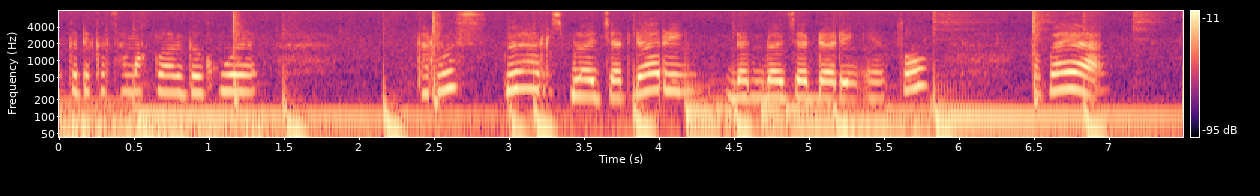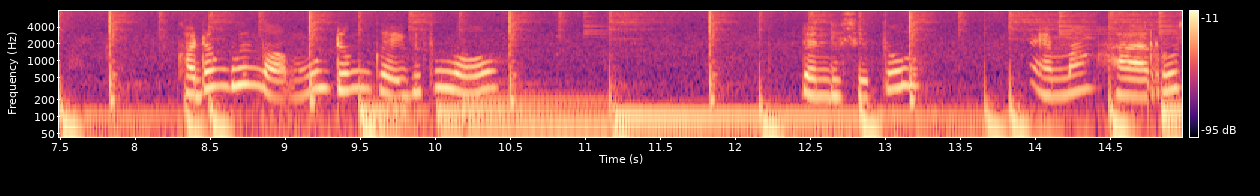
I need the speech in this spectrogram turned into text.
deket-deket sama keluarga gue terus gue harus belajar daring. Dan belajar daring itu apa ya kadang gue nggak mudeng kayak gitu loh. Dan di situ emang harus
